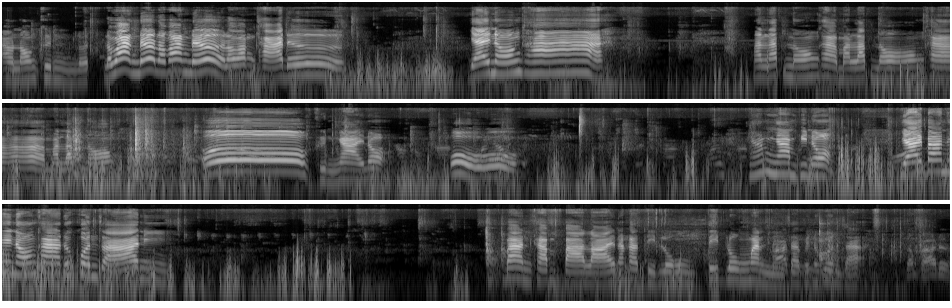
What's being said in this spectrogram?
เอาน้องขึ้นรถ ระวังเด้อ ระวังเด้อ ระวังขาเด้อ ย้ายน้องค่ะ มารับน้องค่ะ มารับน้องค่ะ มารับน้อง โอ้ ขึ้นง่ายเนาะ โอ้โงามงามพี่น้อง ย้ายบ้านให้น้องค่ะ ทุกคนจ๋านี่ บ้านคำป่าร้ายนะคะ ติดลงติดลงมั่นนี่จ้าเป็นทุกคนจ้า จำขาเด้อ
